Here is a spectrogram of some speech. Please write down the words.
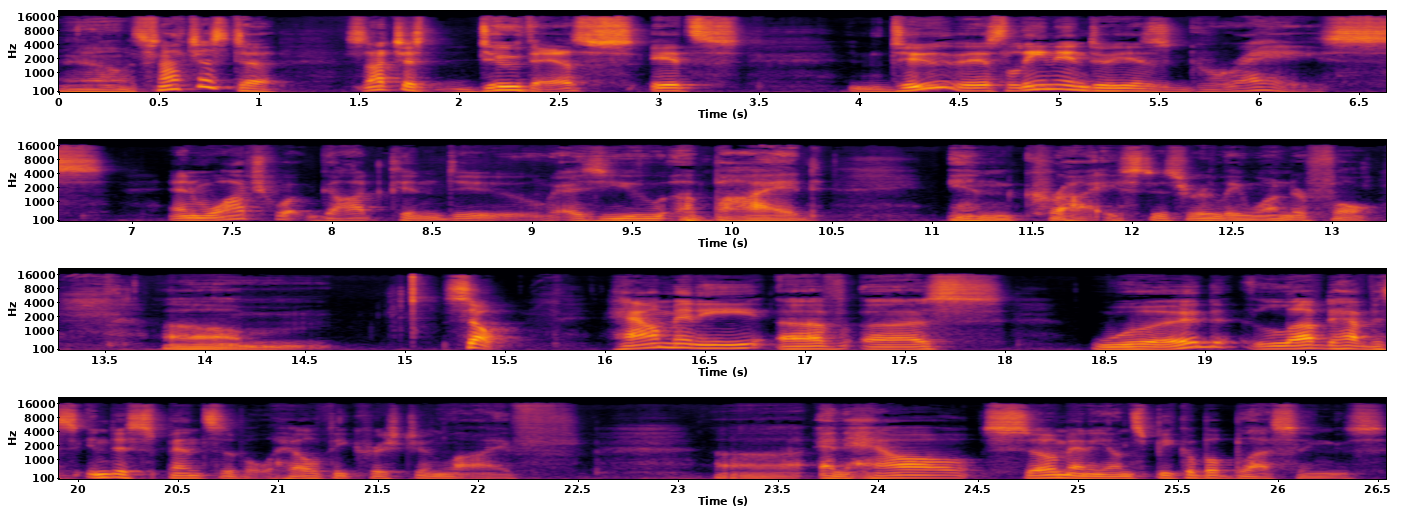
You know, it's not just a it's not just do this, it's do this, lean into his grace and watch what God can do as you abide in Christ. It's really wonderful. Um, so, how many of us would love to have this indispensable, healthy Christian life, uh, and how so many unspeakable blessings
